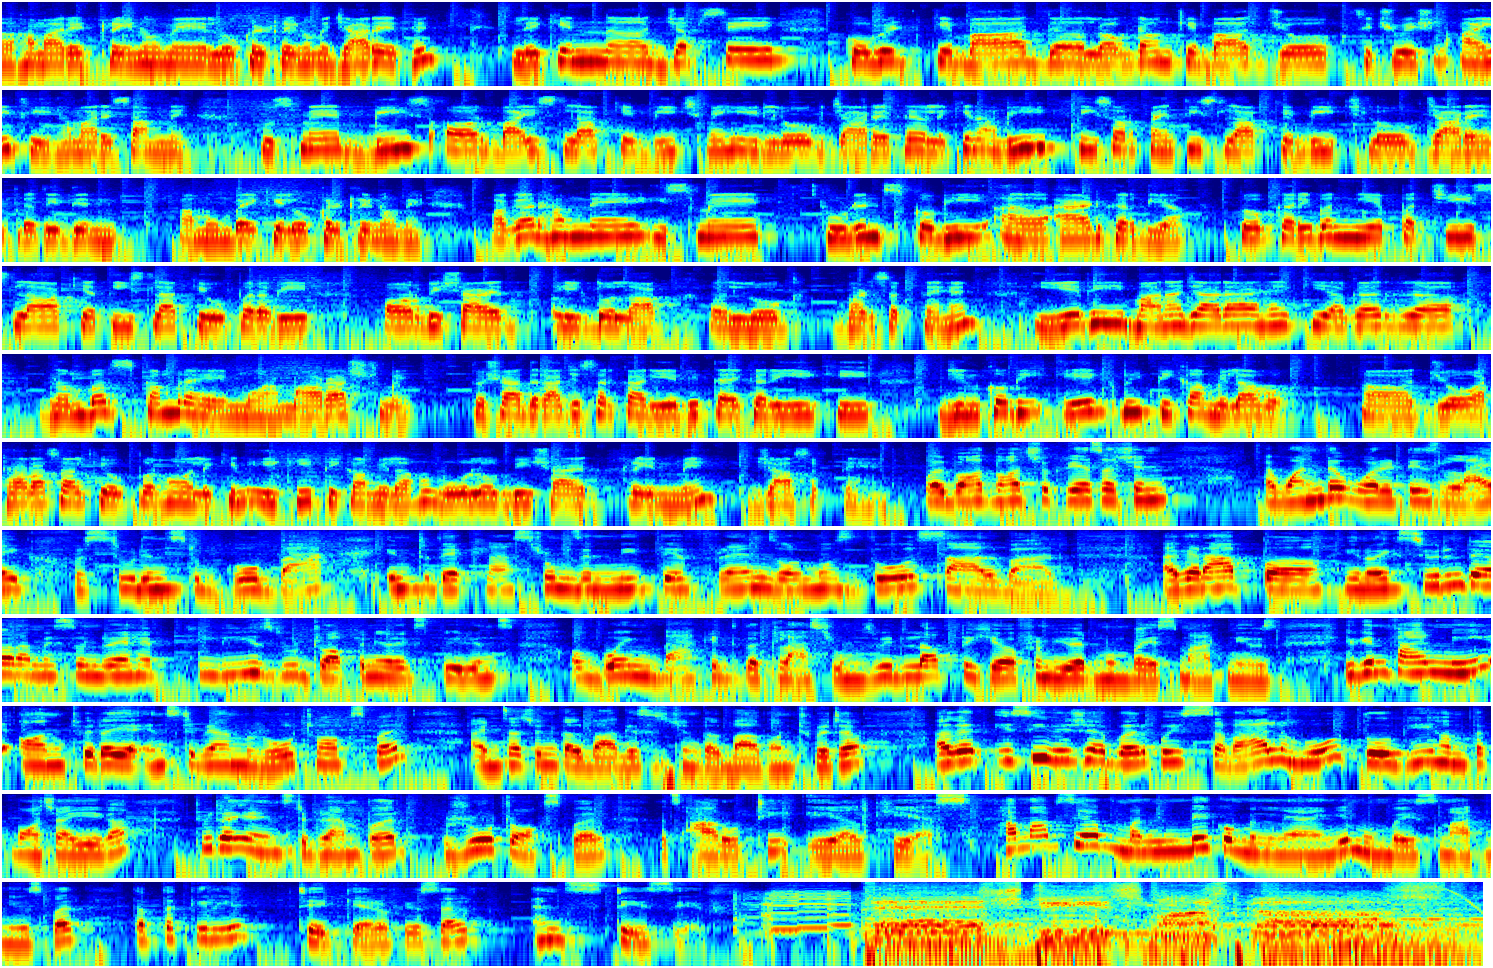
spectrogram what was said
हमारे ट्रेनों में, लोकल ट्रेनों में जा रहे थे। लेकिन जब से कोविड के बाद, लॉकडाउन के बाद जो सिचुएशन आई थी हमारे सामने, उसमें 20 और 22 लाख के बीच में ही लोग जा रहे थे। लेकिन अभी 30 और 35 लाख के बीच लोग जा रहे हैं प्रतिदिन मुंबई के लोकल ट्रेनों में। अगर हमने इसमें स्टूडेंट्स को भी ऐड कर दिया तो करीबन ये 25 लाख या 30 लाख के ऊपर अभी और भी शायद एक दो लाख लोग बढ़ सकते हैं। ये भी माना जा रहा है कि अगर नंबर्स कम रहे महाराष्ट्र में तो शायद राज्य सरकार ये भी तय करेगी कि जिनको भी एक भी टीका मिला हो जो 18 साल के ऊपर हो लेकिन एक ही टीका मिला हो वो लोग भी शायद ट्रेन में जा सकते हैं। Well, बहुत बहुत शुक्रिया Sachin. I wonder what it is like for students to go back into their classrooms and meet their friends almost दो साल बाद। अगर आप यू नो एक स्टूडेंट है और हमें सुन रहे हैं please do drop in your experience of going back into the class rooms we'd love to hear from you at Mumbai smart news you can find me on Twitter या Instagram ro talks पर and Sachin Kalbag है Sachin Kalbag on Twitter अगर इसी विषय पर कोई सवाल हो तो भी हम तक पहुंचाइएगा ट्विटर या इंस्टाग्राम पर रो टॉक्स पर. R O T A L K S हम आपसे अब मंडे को मिलने आएँगे मुंबई स्मार्ट न्यूज़ पर. तब तक के लिए take care of yourself and stay safe HD Smartcast.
